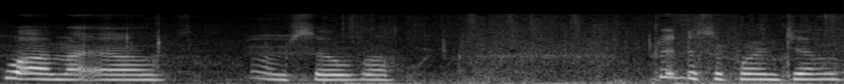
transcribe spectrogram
What am I? Oh, I'm silver. Bit disappointing.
